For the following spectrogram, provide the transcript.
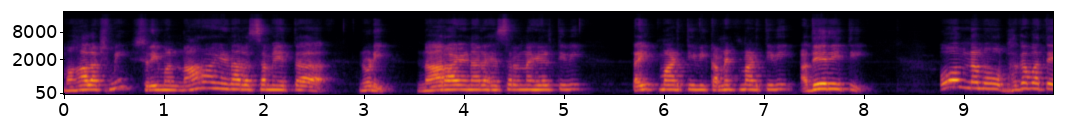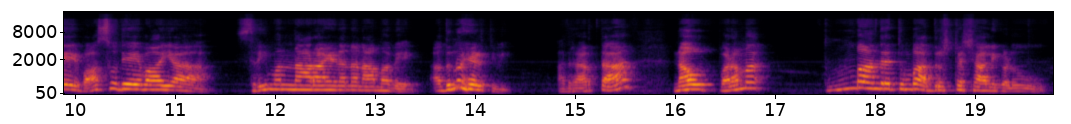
ಮಹಾಲಕ್ಷ್ಮಿ ಶ್ರೀಮನ್ ನಾರಾಯಣರ ಸಮೇತ ನೋಡಿ, ನಾರಾಯಣರ ಹೆಸರನ್ನ ಹೇಳ್ತೀವಿ. ಟೈಪ್ ಮಾಡ್ತೀವಿ, ಕಮೆಂಟ್ ಮಾಡ್ತೀವಿ. ಅದೇ ರೀತಿ, ಓಂ ನಮೋ ಭಗವತೆ ವಾಸುದೇವಾಯ. ಶ್ರೀಮನ್ನಾರಾಯಣನ ನಾಮವೇ ಅದನ್ನು ಹೇಳ್ತೀವಿ. ಅದರ ಅರ್ಥ ನಾವು ಪರಮ ತುಂಬ ಅಂದರೆ ತುಂಬ ಅದೃಷ್ಟಶಾಲಿಗಳು.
